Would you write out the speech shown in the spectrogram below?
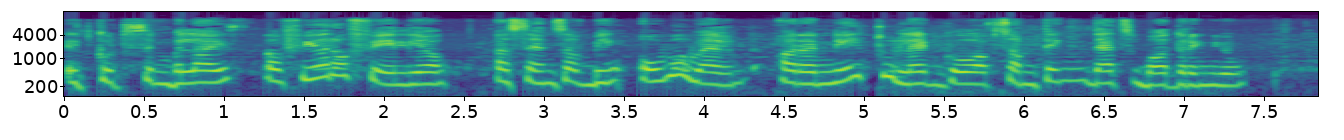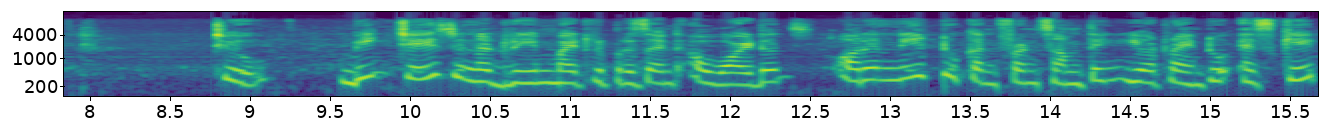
It could symbolize a fear of failure a sense of being overwhelmed, or a need to let go of something that's bothering you. 2. Being chased in a dream might represent avoidance or a need to confront something you're trying to escape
